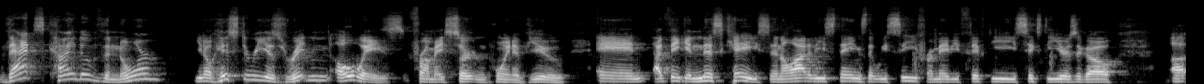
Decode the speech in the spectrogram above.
that's kind of the norm. You know, history is written always from a certain point of view. And I think in this case, and a lot of these things that we see from maybe 50, 60 years ago, uh,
